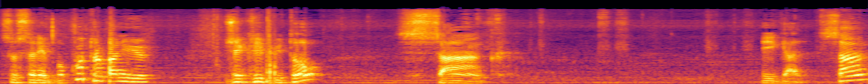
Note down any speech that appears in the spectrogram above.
Ce serait beaucoup trop ennuyeux. J'écris plutôt 5 égale 5,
